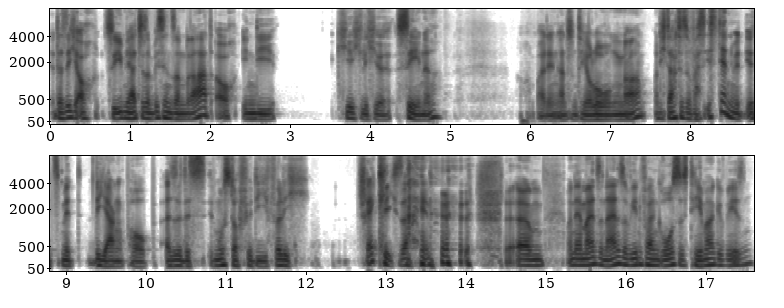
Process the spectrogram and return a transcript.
dass ich auch zu ihm, der hatte so ein bisschen so einen Draht auch in die kirchliche Szene bei den ganzen Theologen da. Und ich dachte so, was ist denn mit, jetzt mit The Young Pope? Also das muss doch für die völlig schrecklich sein. ähm, und er meinte so, nein, ist auf jeden Fall ein großes Thema gewesen.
